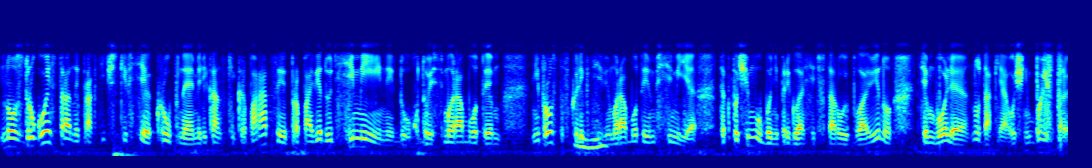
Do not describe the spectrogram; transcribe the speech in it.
Но с другой стороны, практически все крупные американские корпорации проповедуют семейный дух дух. То есть мы работаем не просто в коллективе, мы работаем в семье. Так почему бы не пригласить вторую половину, тем более, ну так я очень быстро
